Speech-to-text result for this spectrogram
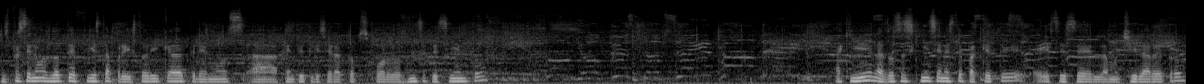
Después tenemos lote fiesta prehistórica. Tenemos a gente Triceratops por 2700. Aquí vienen las dos skins en este paquete. Este es la mochila retro.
